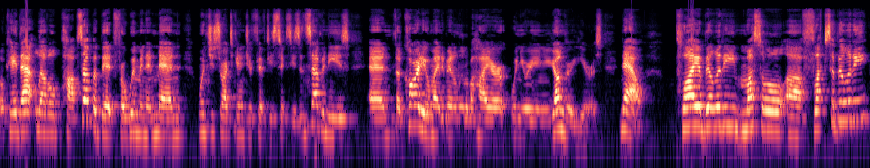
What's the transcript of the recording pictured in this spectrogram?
Okay, that level pops up a bit for women and men once you start to get into your 50s, 60s, and 70s. And the cardio might have been a little bit higher when you were in your younger years. Now, pliability, muscle uh, flexibility,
